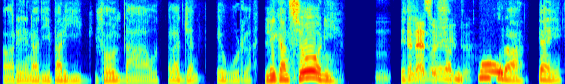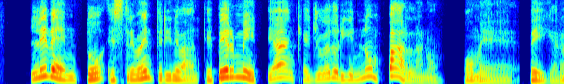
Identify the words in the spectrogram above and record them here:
Arena di Parigi sold out la gente che urla le canzoni mm, le adesso è uscito ok l'evento estremamente rilevante permette anche ai giocatori che non parlano come Faker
